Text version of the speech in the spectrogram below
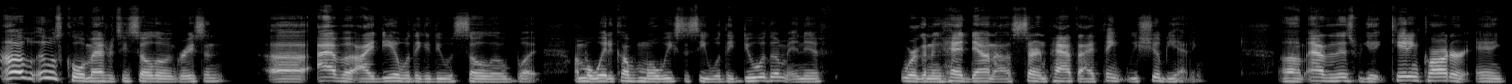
Uh, it was cool match between Solo and Grayson. Uh, I have an idea what they could do with Solo, but I'm gonna wait a couple more weeks to see what they do with them and if we're gonna head down a certain path that I think we should be heading. Um, after this, we get Kayden Carter and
